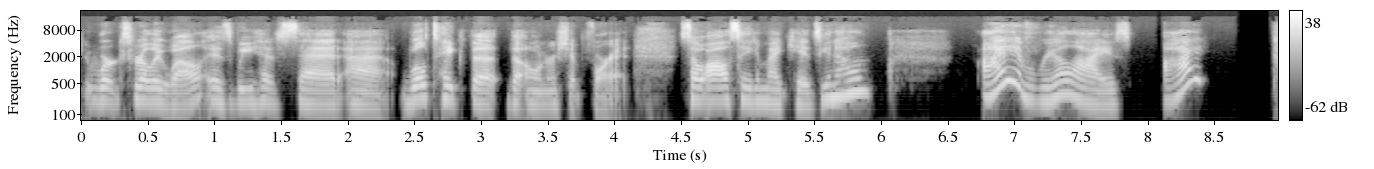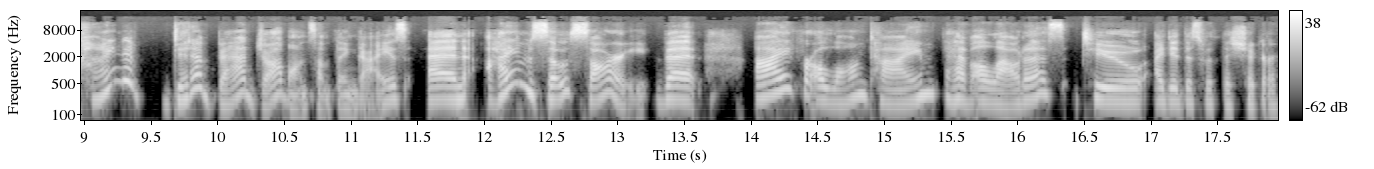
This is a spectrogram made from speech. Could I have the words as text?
works really well is we have said uh, we'll take the the ownership for it. So I'll say to my kids, you know, I have realized I kind of did a bad job on something, guys. And I am so sorry that I, for a long time, have allowed us to. I did this with the sugar.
